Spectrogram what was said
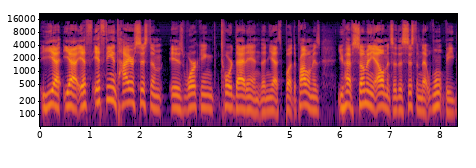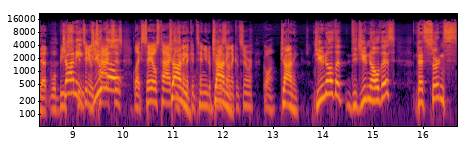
Yeah, yeah. If if the entire system is working toward that end, then yes. But the problem is you have so many elements of this system that won't be that will be Johnny, continuing do you taxes know- like sales tax Johnny, is going to continue to press Johnny. on the consumer. Go on. Johnny, do you know that? Did you know this? That certain s-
